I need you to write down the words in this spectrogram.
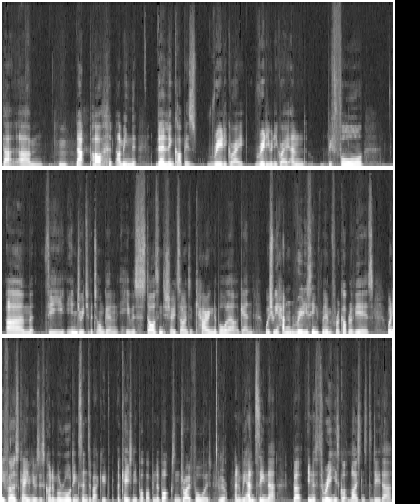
That um, Hmm. that part, I mean, their link up is really great, really, really great. And before um, the injury to Vertonghen, he was starting to show signs of carrying the ball out again, which we hadn't really seen from him for a couple of years. When he first came, he was this kind of marauding centre back who'd occasionally pop up in the box and drive forward, Yep. and we hadn't seen that. But in the three, he's got license to do that.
